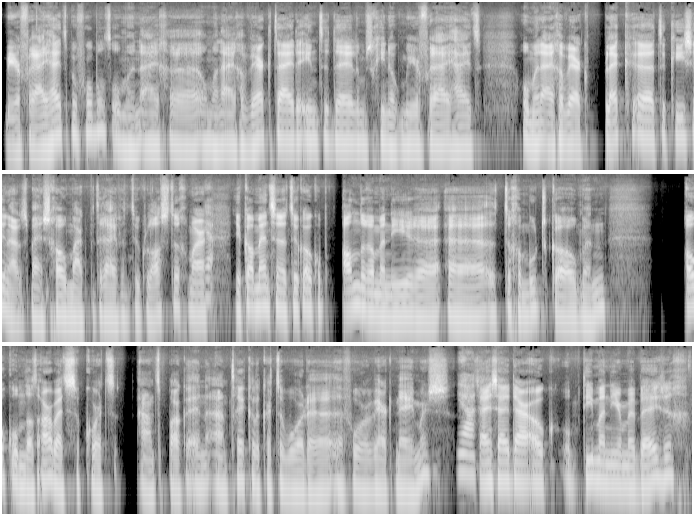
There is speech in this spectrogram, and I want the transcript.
meer vrijheid bijvoorbeeld om hun eigen, om hun eigen werktijden in te delen. Misschien ook meer vrijheid om hun eigen werkplek uh, te kiezen. Nou, dat is bij een schoonmaakbedrijf natuurlijk lastig. Maar ja. je kan mensen natuurlijk ook op andere manieren uh, tegemoetkomen. Ook om dat arbeidstekort aan te pakken en aantrekkelijker te worden voor werknemers. Ja. Zijn zij daar ook op die manier mee bezig?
